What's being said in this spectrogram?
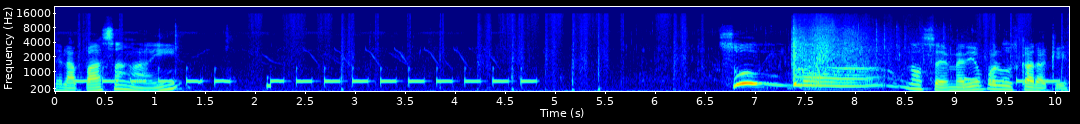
Se la pasan ahí. ¡Zumba! No sé, me dio por buscar aquí.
